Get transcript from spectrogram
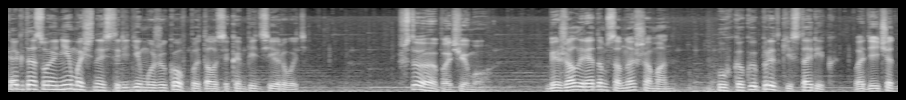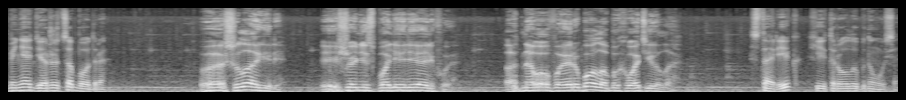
Когда свою немощность среди мужиков пытался компенсировать. Что почему? Бежал рядом со мной шаман. Ух, какой прыткий старик. В отличие от меня держится бодро. Ваш лагерь еще не спалили эльфы. Одного фаербола бы хватило. Старик хитро улыбнулся.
